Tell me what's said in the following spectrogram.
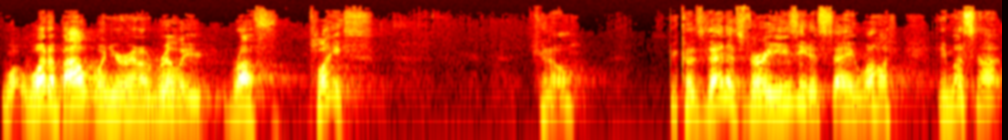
What about when you're in a really rough place? You know? Because then it's very easy to say, well, he must not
